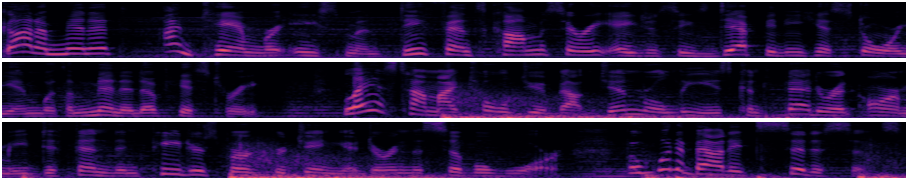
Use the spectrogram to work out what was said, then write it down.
Got a minute? I'm Tamara Eastman, Defense Commissary Agency's Deputy Historian with a Minute of History. Last time I told you about General Lee's Confederate Army defending Petersburg, Virginia during the Civil War. But what about its citizens?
